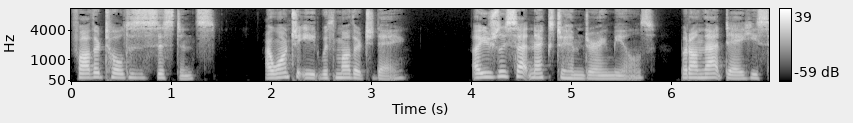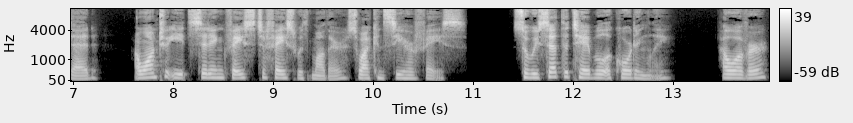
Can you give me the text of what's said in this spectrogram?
father told his assistants, I want to eat with mother today. I usually sat next to him during meals, but on that day he said, I want to eat sitting face to face with mother so I can see her face. So we set the table accordingly. However,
